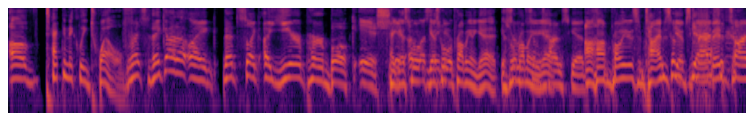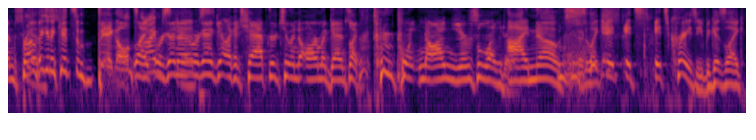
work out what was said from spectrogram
of technically 12. Right, so they gotta like that's like a year per book ish. Hey, guess what? Guess what we're probably gonna get. Guess what some, we're probably gonna get. Some time skips. Uh huh. Probably gonna get some time Some skips, Gavin. time Probably gonna get some big old Like time we're gonna we're gonna get like a chapter two into Armageddon. It's like two point nine years later. I know, like it, it's it's crazy because like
